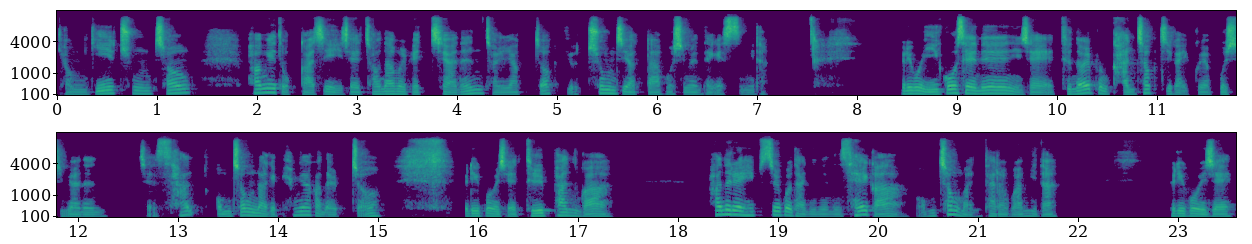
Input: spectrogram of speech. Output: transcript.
경기, 충청, 황해도까지 이제 전함을 배치하는 전략적 요충지였다 보시면 되겠습니다. 그리고 이곳에는 이제 드넓은 간척지가 있고요. 보시면은 이제 산 엄청나게 평야가 넓죠. 그리고 이제 들판과 하늘에 휩쓸고 다니는 새가 엄청 많다라고 합니다. 그리고 이제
